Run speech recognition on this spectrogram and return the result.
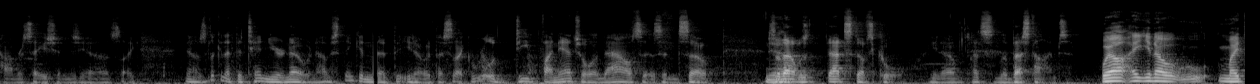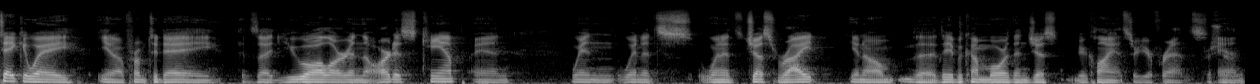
conversations. You know, it's like, you know, I was looking at the ten-year note, and I was thinking that the, you know, that's like real deep financial analysis, and so, so that was that stuff's cool. You know, that's the best times. Well, I- you know, my takeaway, you know, from today is that you all are in the artist camp, and when when it's when it's just right, you know, the they become more than just your clients or your friends. For sure. And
